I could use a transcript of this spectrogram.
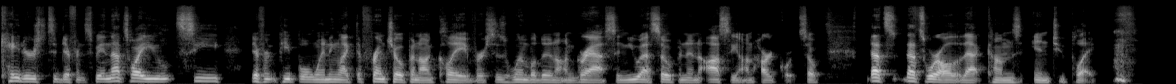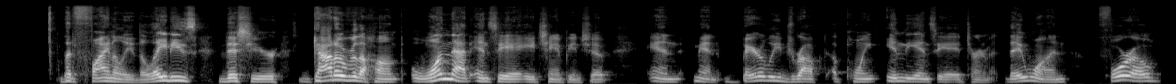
caters to different speed. And that's why you see different people winning, like the French Open on clay versus Wimbledon on grass, and U.S. Open and Aussie on hard court. So that's that's where all of that comes into play. But finally, the ladies this year got over the hump, won that NCAA championship, and man, barely dropped a point in the NCAA tournament. They won 4 0,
